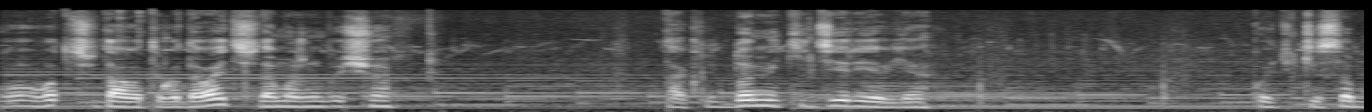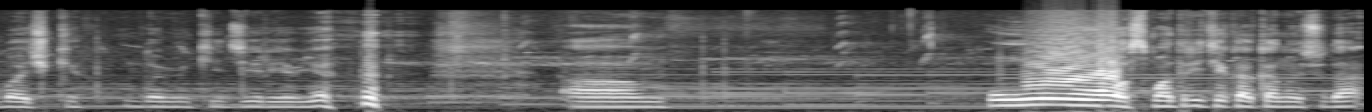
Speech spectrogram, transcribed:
вот сюда вот его давайте. Сюда можно будет еще... Так, домики, деревья. Котики, собачки. Домики, деревья. О, смотрите, как оно сюда.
